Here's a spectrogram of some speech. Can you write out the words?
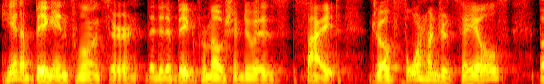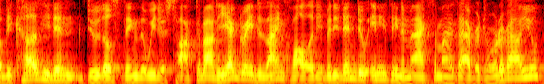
he had a big influencer that did a big promotion to his site, drove 400 sales, but because he didn't do those things that we just talked about, he had great design quality, but he didn't do anything to maximize average order value.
